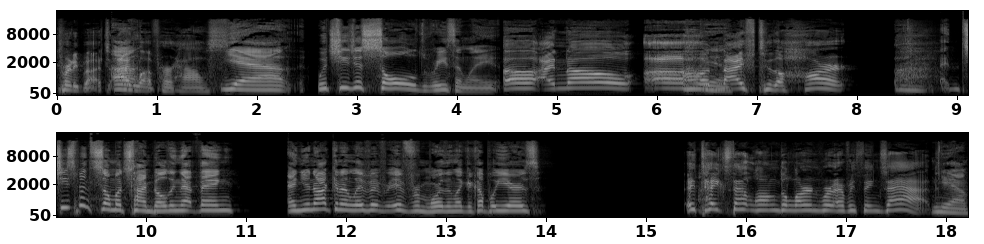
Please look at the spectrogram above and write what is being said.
Pretty much. I Uh, love her house. Yeah, which she just sold recently. Oh, I know. Oh, Yeah. knife to the heart. She spent so much time building that thing, and you're not going to live it it for more than like a couple years. It takes that long to learn where everything's at. Yeah.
